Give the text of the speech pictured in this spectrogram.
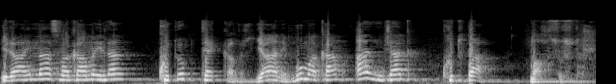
İlahin nas makamıyla kutup tek kalır. Yani bu makam ancak kutba mahsustur.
